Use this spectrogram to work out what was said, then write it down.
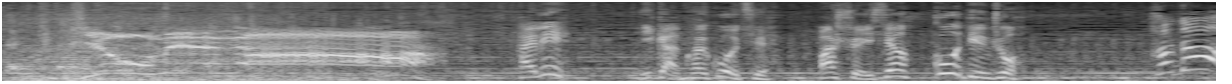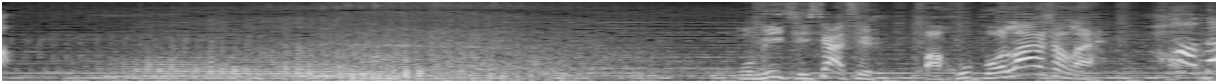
救命啊！海丽，你赶快过去，把水箱固定住。好的，我们一起下去，把胡伯拉上来。好的，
